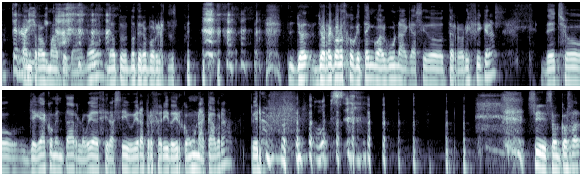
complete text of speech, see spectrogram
terrorífica. Tan traumática, ¿no? No, tiene por qué. yo, yo reconozco que tengo alguna que ha sido terrorífica. De hecho, llegué a comentar, lo voy a decir así, hubiera preferido ir con una cabra, pero. Ups. Sí, son cosas,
